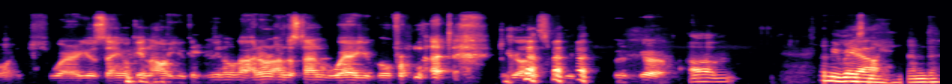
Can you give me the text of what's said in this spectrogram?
point where you're saying okay now you can you know i don't understand where you go from that to be honest yeah. um, let me raise yeah. my hand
